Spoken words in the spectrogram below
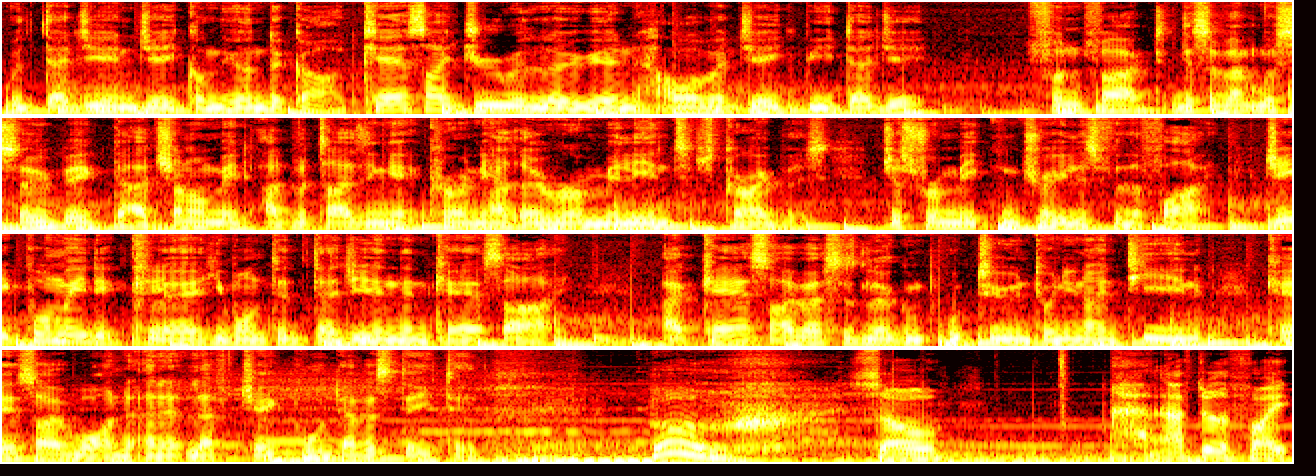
with Deji and Jake on the undercard. KSI drew with Logan, however, Jake beat Deji. Fun fact, this event was so big that a channel made advertising it currently has over a million subscribers, just from making trailers for the fight. Jake Paul made it clear he wanted Deji and then KSI. At KSI vs Logan Paul 2 in 2019, KSI won and it left Jake Paul devastated. So, after the fight,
